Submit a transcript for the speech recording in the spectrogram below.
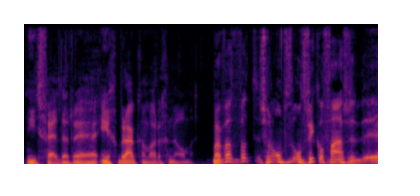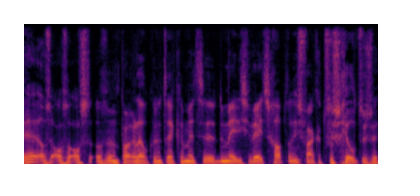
niet verder uh, in gebruik kan worden genomen. Maar wat, wat zo'n ontwikkelfase, hè, als, als, als, als we een parallel kunnen trekken met uh, de medische wetenschap... dan is vaak het verschil tussen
